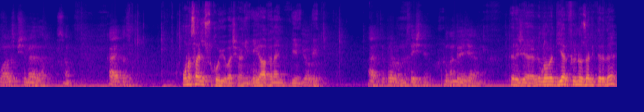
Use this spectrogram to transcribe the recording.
Buharlı pişirmeler de var. Gayet basit. Ona sadece su koyuyor başka hani koyuyor. yağ falan değil. Yok. değil. İşte programını seçti. Bundan dereceye ayarlıyor. Derece ayarlı. Normal diğer fırın özellikleri de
